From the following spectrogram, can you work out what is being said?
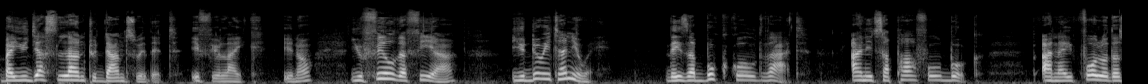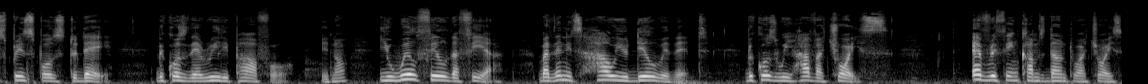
but you just learn to dance with it, if you like. You know, you feel the fear, you do it anyway. There's a book called that, and it's a powerful book. And I follow those principles today because they're really powerful. You know, you will feel the fear, but then it's how you deal with it because we have a choice everything comes down to a choice.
